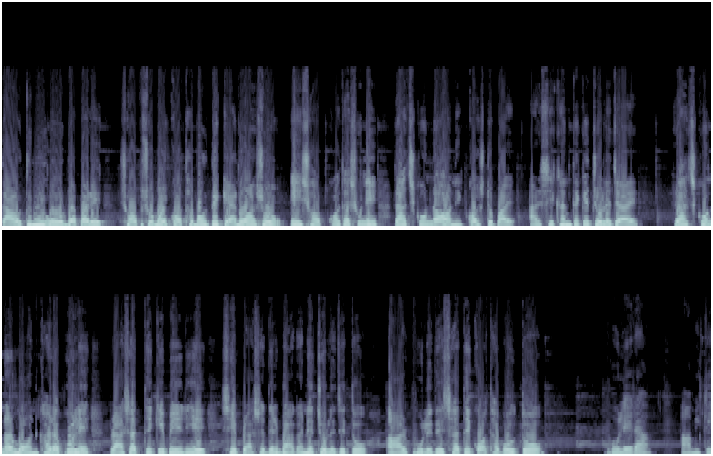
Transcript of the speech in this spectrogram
তাও তুমি ওর ব্যাপারে সব সময় কথা বলতে কেন আসো? এই সব কথা শুনে রাজকন্যা অনেক কষ্ট পায় আর সেখান থেকে চলে যায়। রাজকন্যার মন খারাপ হলে প্রাসাদ থেকে বেরিয়ে সে প্রাসাদের বাগানে চলে যেত আর ফুলেদের সাথে কথা বলতো। ফুলেরা আমি কি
